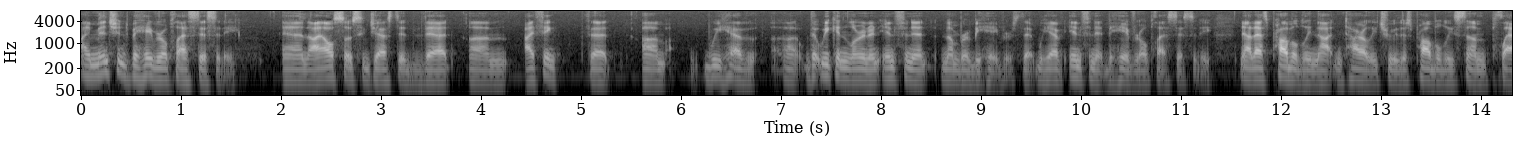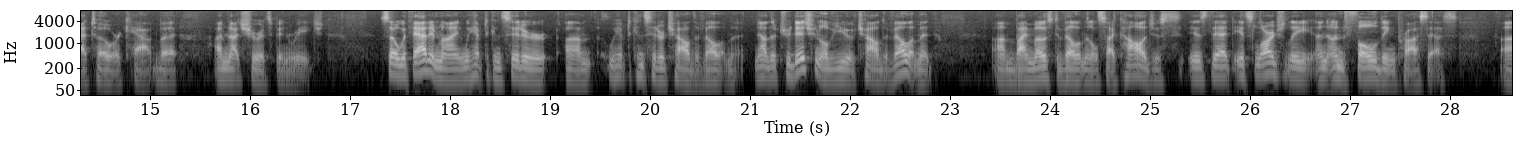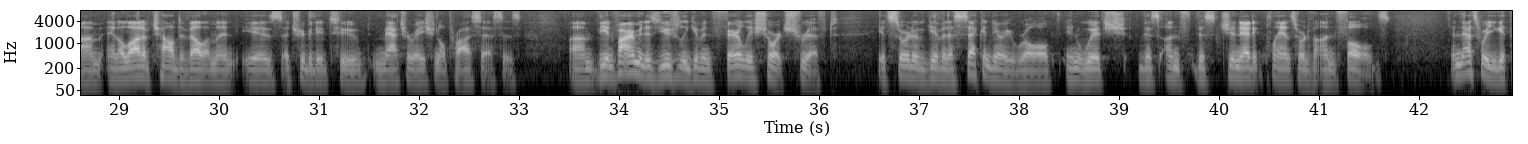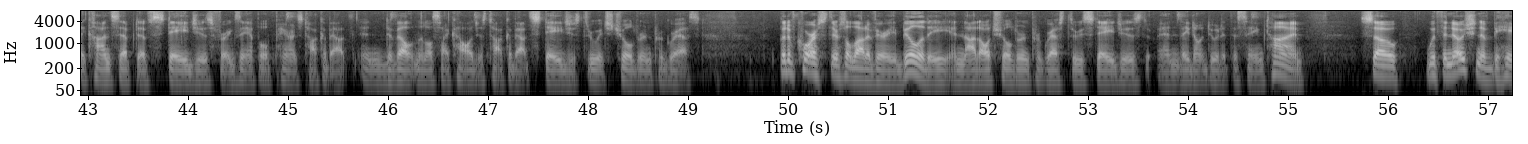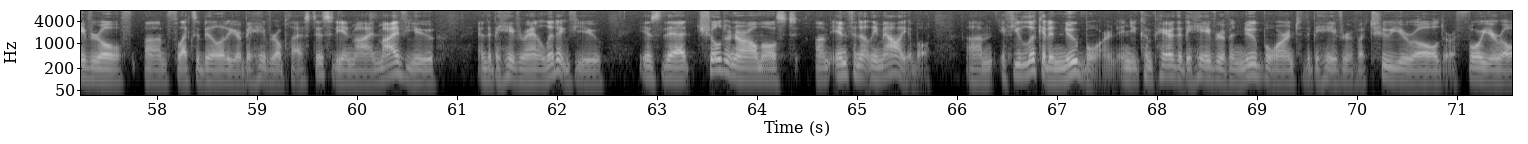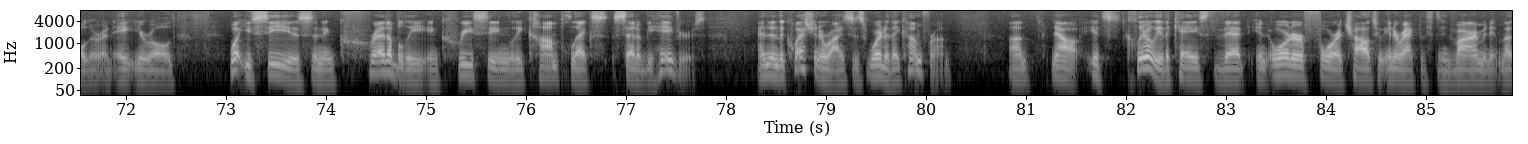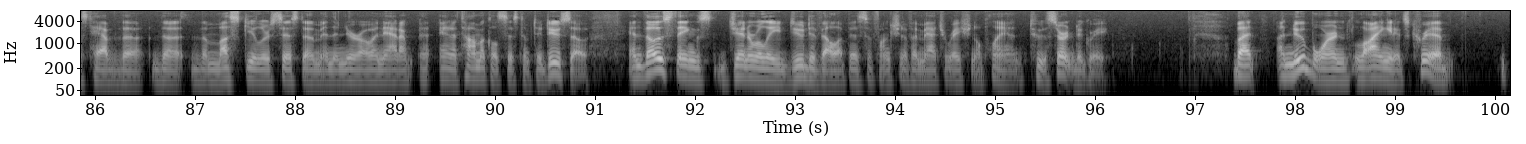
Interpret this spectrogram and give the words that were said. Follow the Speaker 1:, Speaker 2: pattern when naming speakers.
Speaker 1: I mentioned behavioral plasticity, and I also suggested that um, I think that um, we have uh, that we can learn an infinite number of behaviors, that we have infinite behavioral plasticity. Now, that's probably not entirely true. There's probably some plateau or cap, but I'm not sure it's been reached. So, with that in mind, we have to consider um, we have to consider child development. Now, the traditional view of child development um, by most developmental psychologists is that it's largely an unfolding process. Um, and a lot of child development is attributed to maturational processes. Um, the environment is usually given fairly short shrift. It's sort of given a secondary role in which this, this genetic plan sort of unfolds. And that's where you get the concept of stages, for example. Parents talk about, and developmental psychologists talk about stages through which children progress. But of course, there's a lot of variability, and not all children progress through stages, and they don't do it at the same time. So, with the notion of behavioral um, flexibility or behavioral plasticity in mind, my view and the behavior analytic view is that children are almost um, infinitely malleable. Um, if you look at a newborn and you compare the behavior of a newborn to the behavior of a two year old or a four year old or an eight year old, what you see is an incredibly, increasingly complex set of behaviors. And then the question arises where do they come from? Um, now, it's clearly the case that in order for a child to interact with its environment, it must have the, the, the muscular system and the neuroanatomical system to do so. And those things generally do develop as a function of a maturational plan to a certain degree. But a newborn lying in its crib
